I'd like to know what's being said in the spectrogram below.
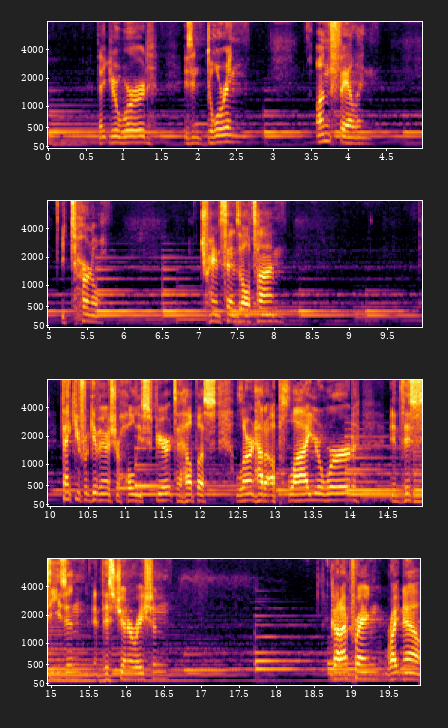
that your word is enduring, unfailing, eternal, transcends all time. Thank you for giving us your Holy Spirit to help us learn how to apply your word in this season, in this generation. God, I'm praying right now,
